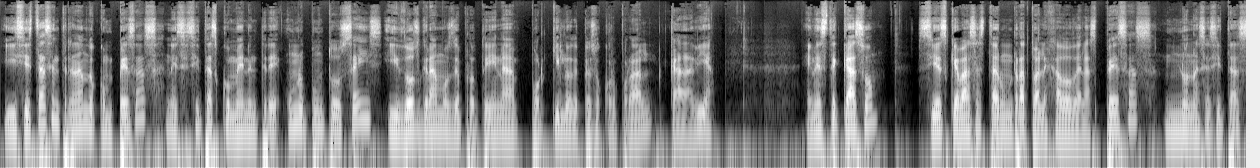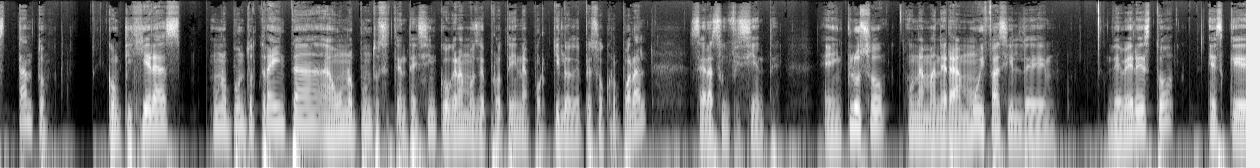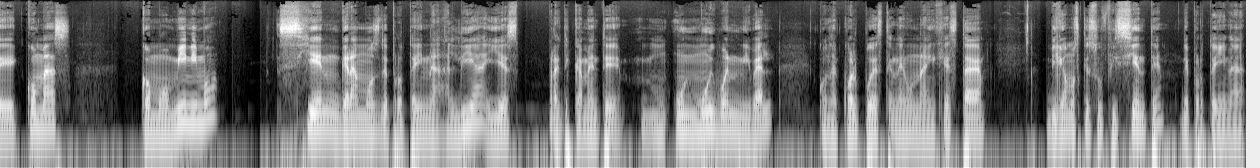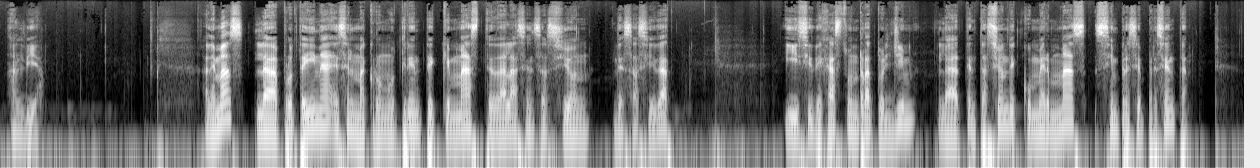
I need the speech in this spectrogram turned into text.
Y si estás entrenando con pesas, necesitas comer entre 1.6 y 2 gramos de proteína por kilo de peso corporal cada día. En este caso, si es que vas a estar un rato alejado de las pesas, no necesitas tanto. Con que quieras 1.30 a 1.75 gramos de proteína por kilo de peso corporal será suficiente. E incluso una manera muy fácil de, ver esto es que comas como mínimo 100 gramos de proteína al día y es prácticamente un muy buen nivel con el cual puedes tener una ingesta digamos que suficiente de proteína al día. Además, la proteína es el macronutriente que más te da la sensación de saciedad. Y si dejaste un rato el gym, la tentación de comer más siempre se presenta.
